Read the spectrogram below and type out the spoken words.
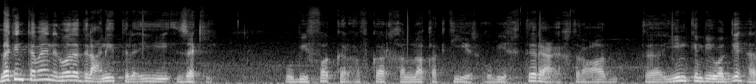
لكن كمان الولد العنيد تلاقيه ذكي وبيفكر أفكار خلاقة كتير وبيخترع اختراعات يمكن بيوجهها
